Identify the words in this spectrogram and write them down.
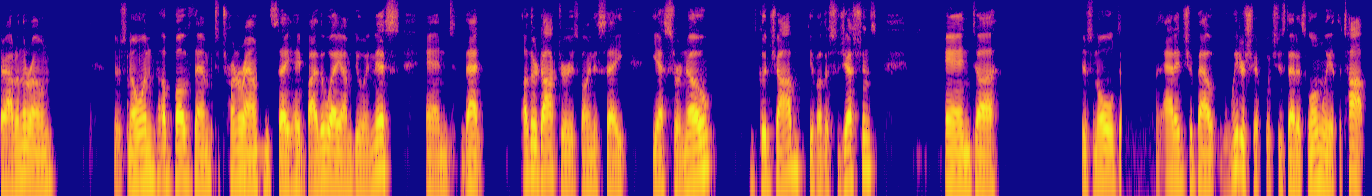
They're out on their own. There's no one above them to turn around and say, hey, by the way, I'm doing this. And that other doctor is going to say yes or no. Good job. Give other suggestions. And uh, there's an old adage about leadership, which is that it's lonely at the top.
